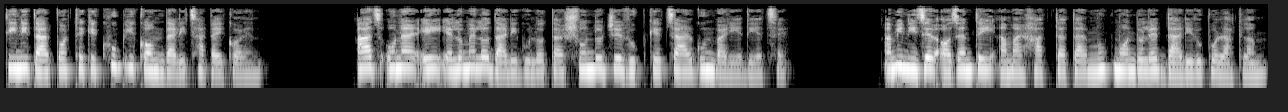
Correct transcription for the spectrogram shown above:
তিনি তারপর থেকে খুবই কম দাড়ি ছাঁটাই করেন। আজ ওনার এই এলোমেলো দাড়িগুলো তার সৌন্দর্যের রূপকে চার গুণ বাড়িয়ে দিয়েছে। আমি নিজের অজান্তেই আমার হাতটা তার মুখমণ্ডলের দাড়ির উপর রাখলাম।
